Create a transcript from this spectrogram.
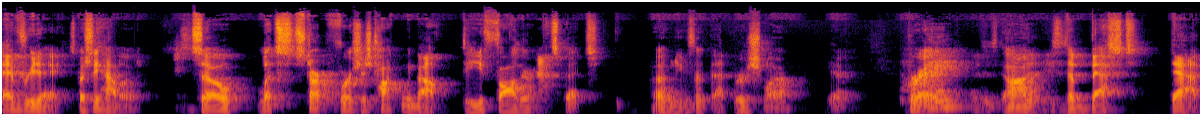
every day, especially hallowed. So let's start first just talking about the father aspect. Um, you can flip that verse one. Yeah. Pray as God is the best dad.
